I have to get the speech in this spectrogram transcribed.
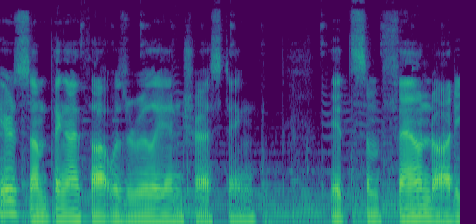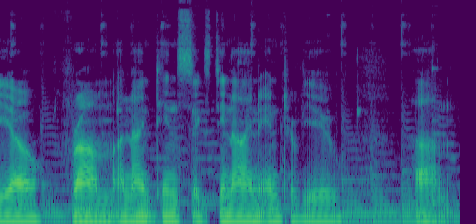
Here's something I thought was really interesting. It's some found audio from a 1969 interview. Um,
